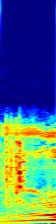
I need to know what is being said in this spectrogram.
Whoa!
